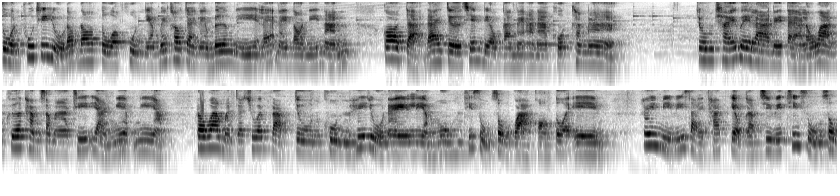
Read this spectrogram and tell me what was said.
ส่วนผู้ที่อยู่รอบๆตัวคุณยังไม่เข้าใจในเรื่องนี้และในตอนนี้นั้น ก็จะได้เจอเช่นเดียวกันในอนาคตข้างหน้า จงใช้เวลาในแต่ละวันเพื่อทำสมาธิอย่างเงียบๆเพราะว่ามันจะช่วยปรับจูนคุณให้อยู่ในเหลี่ยมมุมที่สูงส่งกว่าของตัวเอง ให้มีวิสัยทัศน์เกี่ยวกับชีวิตที่สูงส่ง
